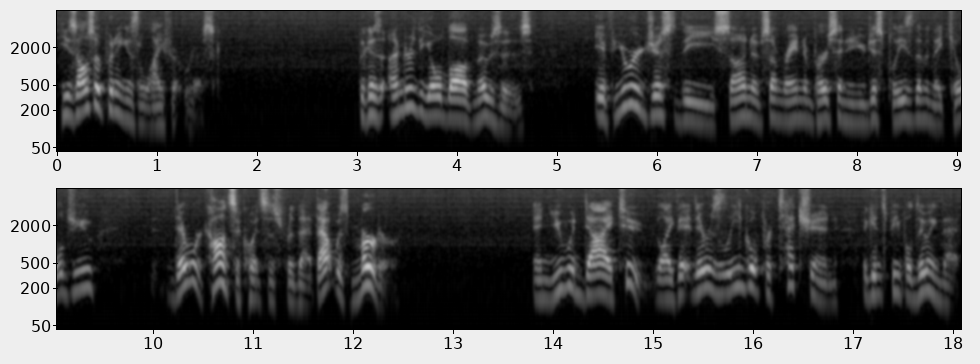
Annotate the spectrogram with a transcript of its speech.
he's also putting his life at risk. Because under the old law of Moses, if you were just the son of some random person and you displeased them and they killed you, there were consequences for that. That was murder and you would die too. Like there is legal protection against people doing that.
